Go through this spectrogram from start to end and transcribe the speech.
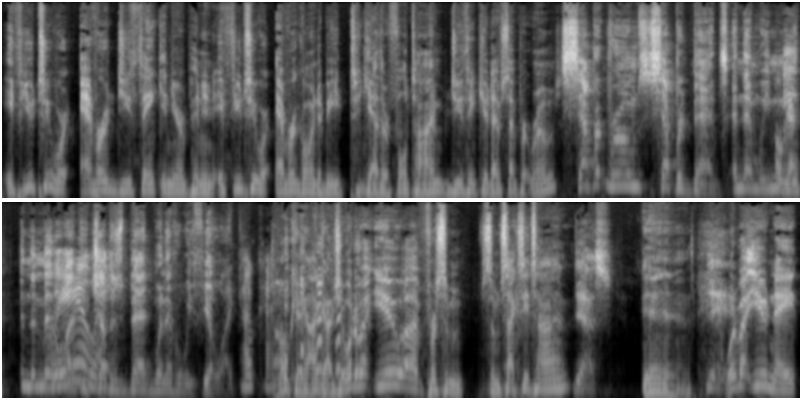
if you two were ever, do you think, in your opinion, if you two were ever going to be together full time, do you think you'd have separate rooms? separate rooms, separate beds, and then we meet Okay. in the middle of each other's bed whenever we feel like. Okay. Okay, I got you. What about you uh, for some some sexy time? Yes. Yes. What about you, Nate?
